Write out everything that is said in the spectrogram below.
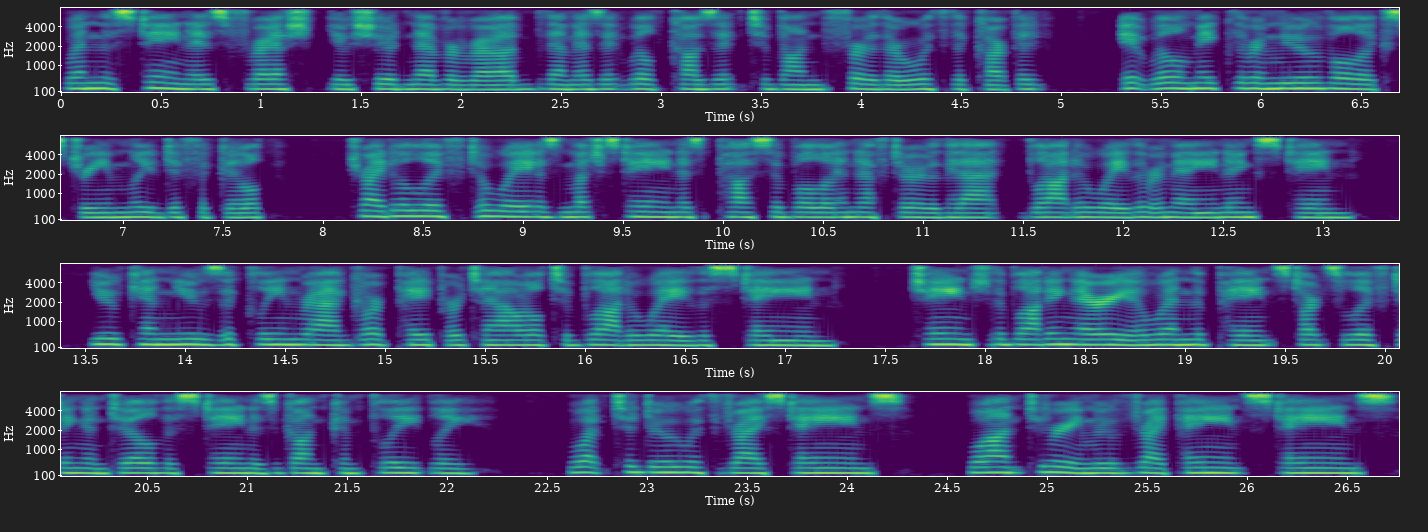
When the stain is fresh, you should never rub them as it will cause it to bond further with the carpet. It will make the removal extremely difficult. Try to lift away as much stain as possible and after that, blot away the remaining stain. You can use a clean rag or paper towel to blot away the stain. Change the blotting area when the paint starts lifting until the stain is gone completely. What to do with dry stains? Want to remove dry paint stains?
